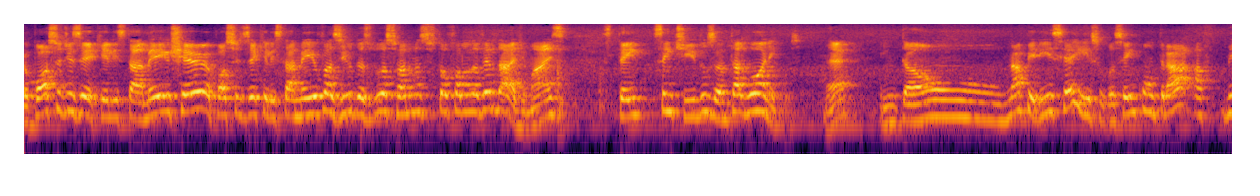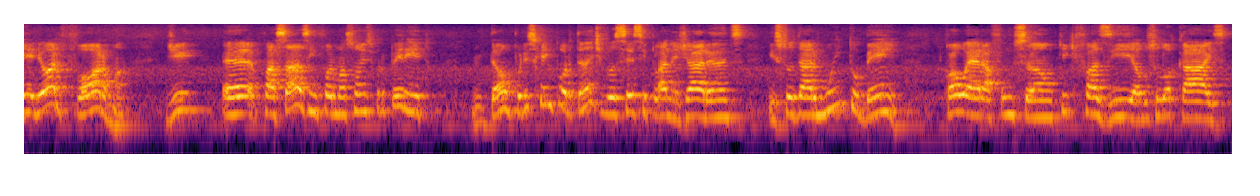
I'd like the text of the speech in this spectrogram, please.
Eu posso dizer que ele está meio cheio, eu posso dizer que ele está meio vazio. Das duas formas estou falando a verdade, mas tem sentidos antagônicos, né? Então, na perícia é isso. Você encontrar a melhor forma de é, passar as informações para o perito. Então, por isso que é importante você se planejar antes, estudar muito bem qual era a função, o que, que fazia, os locais,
